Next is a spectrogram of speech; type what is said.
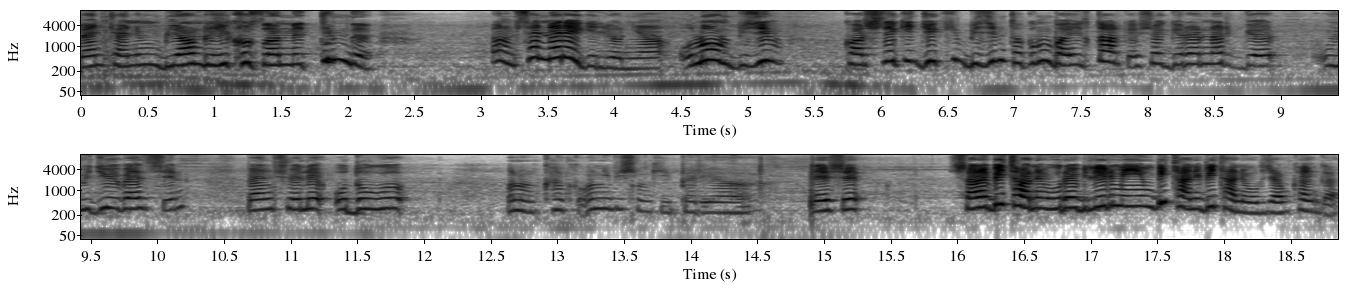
Ben kendimi bir an Rico zannettim de. Oğlum sen nereye geliyorsun ya? Oğlum bizim karşıdaki Jackie bizim takımı bayılttı arkadaşlar. Görenler gör, videoyu bensin. Ben şöyle o dolu Oğlum kanka o ne biçim kiper ya. Neyse. Sana bir tane vurabilir miyim? Bir tane bir tane vuracağım kanka.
